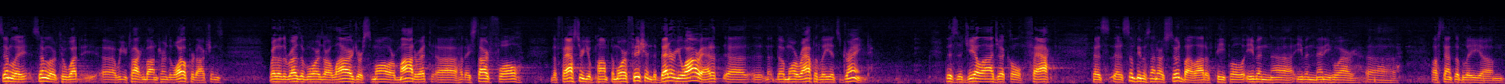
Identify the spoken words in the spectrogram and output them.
similar, similar to what, uh, what you're talking about in terms of oil productions. Whether the reservoirs are large or small or moderate, they start full, the faster you pump, the more efficient, the better you are at it, uh, the more rapidly it's drained. This is a geological fact that is, that is simply misunderstood by a lot of people, even, uh, even many who are uh, ostensibly um,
